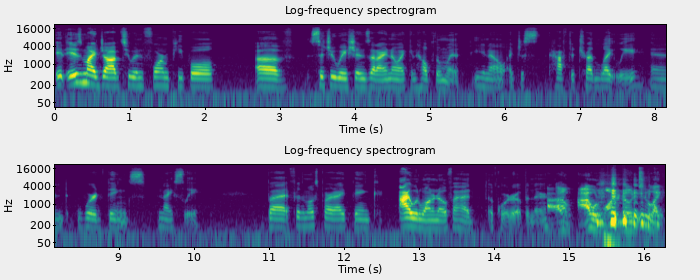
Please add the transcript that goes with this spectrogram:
it is my job to inform people of situations that I know I can help them with. You know, I just have to tread lightly and word things nicely. But for the most part, I think I would want to know if I had a quarter up in there. I, I would want to know too. Like,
